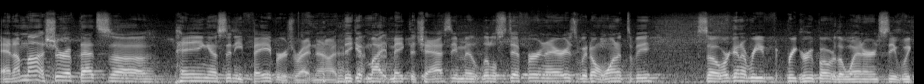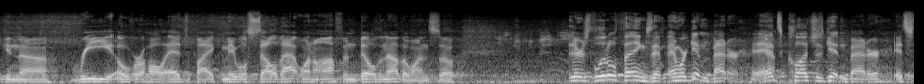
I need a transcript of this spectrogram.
And I'm not sure if that's uh, paying us any favors right now. I think it might make the chassis a little stiffer in areas we don't want it to be. So we're going to re- regroup over the winter and see if we can uh, re-overhaul Ed's bike. Maybe we'll sell that one off and build another one. So there's little things that, and we're getting better. Ed's clutch is getting better. It's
